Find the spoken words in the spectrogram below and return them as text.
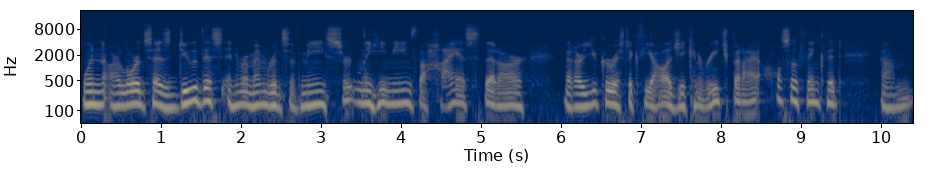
when our Lord says, "Do this in remembrance of me," certainly He means the highest that our that our Eucharistic theology can reach. But I also think that um,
